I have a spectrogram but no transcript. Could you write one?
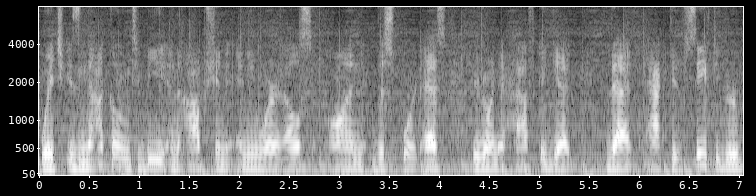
which is not going to be an option anywhere else on the Sport S. You're going to have to get that active safety group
